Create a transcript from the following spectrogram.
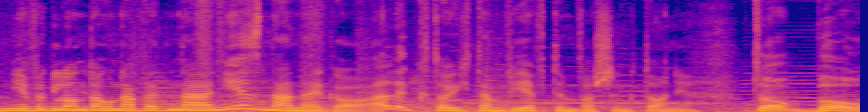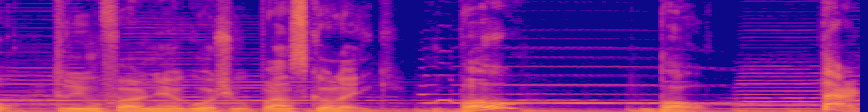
Nie wyglądał nawet na nieznanego, ale kto ich tam wie w tym Waszyngtonie. To Bo, triumfalnie ogłosił pan z kolejki. Bo? Bo. Tak,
